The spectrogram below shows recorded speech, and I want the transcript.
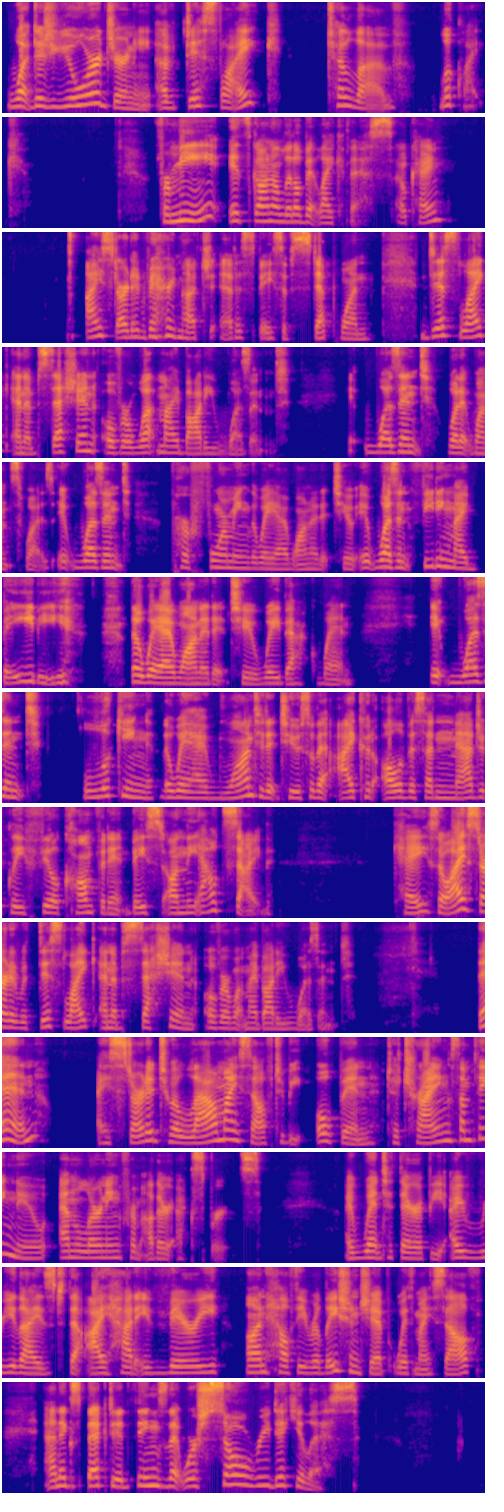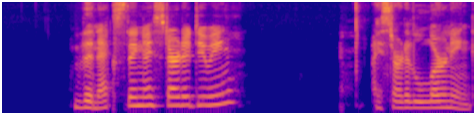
what does your journey of dislike to love look like? For me, it's gone a little bit like this, okay? I started very much at a space of step one dislike and obsession over what my body wasn't. It wasn't what it once was. It wasn't performing the way I wanted it to. It wasn't feeding my baby the way I wanted it to way back when. It wasn't looking the way I wanted it to so that I could all of a sudden magically feel confident based on the outside. Okay, so I started with dislike and obsession over what my body wasn't. Then I started to allow myself to be open to trying something new and learning from other experts. I went to therapy. I realized that I had a very unhealthy relationship with myself and expected things that were so ridiculous. The next thing I started doing, I started learning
